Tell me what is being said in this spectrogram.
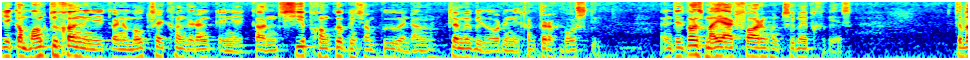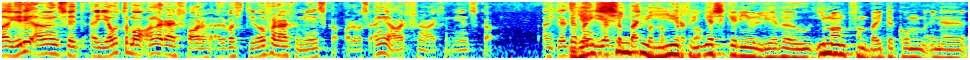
jy kan bank toe gaan en jy kan 'n milkshake gaan drink en jy kan seep gaan koop en shampoo en dan klim jy op die lorry en jy gaan terug bos toe. En dit was my ervaring van Tsumeb geweest. Terwyl hierdie ouens het 'n heeltemal ander ervaring. Hulle was deel van daai gemeenskap. Hulle was in die hart van daai gemeenskap. En dit het my eerste plek begin. Jy hier vir die eerste keer in jou lewe hoe iemand van buite kom en 'n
